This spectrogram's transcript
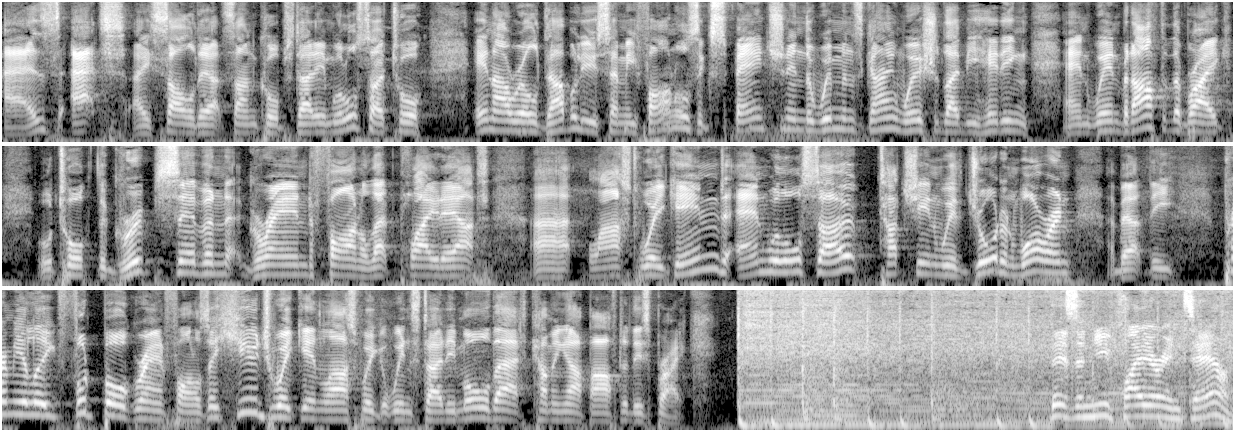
as at a sold out Suncorp Stadium. We'll also talk NRLW semi finals, expansion in the women's game. Where should they be heading and when? But after the break, we'll talk the Group 7 Grand Final. That played out uh, last weekend. And we'll also touch in with Jordan Warren about the Premier League football grand finals. A huge weekend last week at WIN Stadium. All that coming up after this break. There's a new player in town.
